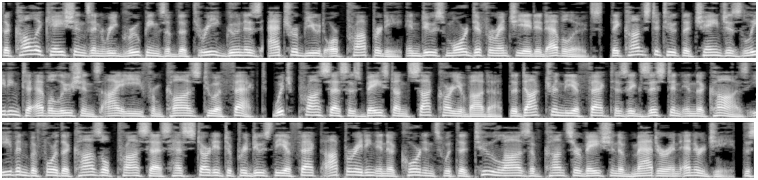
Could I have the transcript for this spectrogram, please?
The collocations and regroupings of the three gunas attribute or property induce more differentiated evolutes. They constitute the changes leading to evolutions i.e. from cause to effect, which process is based on Satkaryavada, the doctrine the effect is existent in the cause even before the causal process has started to produce the effect operating in accordance with the two laws of conservation of matter and energy. The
